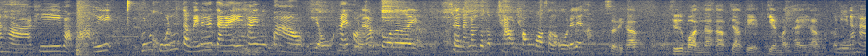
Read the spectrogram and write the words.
นะคะที่แบบว่า เอ้ยคุ้นๆแต่ไม่แน่ใจใช่หรือเปล่า เดี๋ยวให้เขาแนะนำตัวเลย เชิญแนะนำตัวกับชาวช่องบอสระโอได้เลยค่ะ สวัสดีครับ ชื่อบอลนะครับ จากเพจเกียรติบอลไทยครับ วันนี้นะคะ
